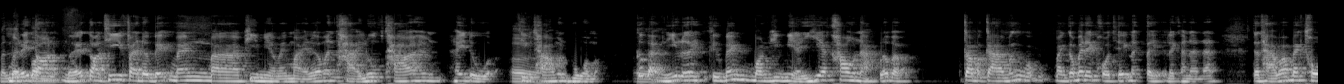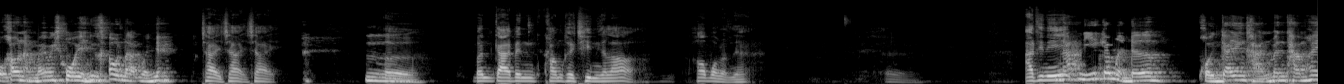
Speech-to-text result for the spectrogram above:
มันเหมือนเล่ไอ้นบตออนลเหมือนไอ้ตอนที่แฟนเดอร์เบกแม่งมาพรีเมียร์ใหม่ๆ แล้วมันถ่ายรูปเท้าให้มันให้ดูอะเออที่เท้ามันบวมอะก็เออแบบนี้เลย คือแม่งบอลพรีเมียร์ไอ้เหี้ยเข้าหนักแล้วแบบกรรมการมันก็มันก็ไม่ได้ protect นักเตะอะไรขนาดนั้น แต่ถามว่าแม็กโทเข้าหนักไหมแม็กโทเองเข้าหนักเหมือนกัน ใช่ใช่ใช่อืม เออ มันกลายเป็นความเคยชินกันแล้วเข้าบอลแบบเนี้ยเอออะทีนี้นัดนี้ก็เหมือนเดิม ผลการแข่งขันมันทำให้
